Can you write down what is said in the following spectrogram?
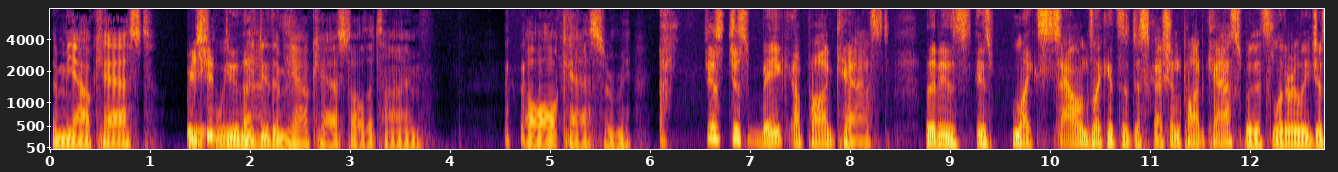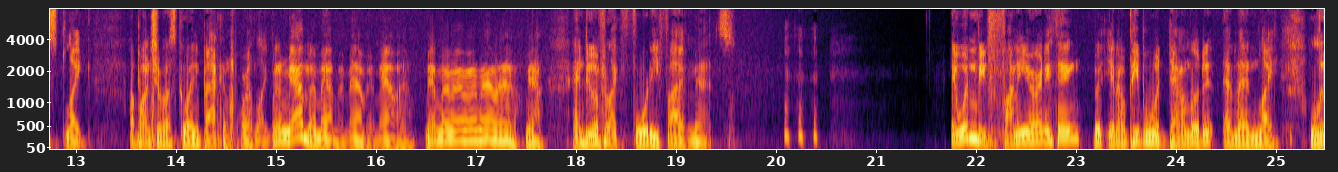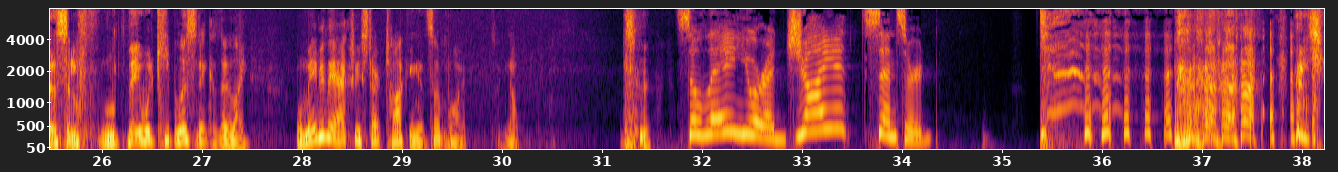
The Meowcast. We should do that. We do the Meowcast all the time. all casts are me. just just make a podcast that is is like sounds like it's a discussion podcast, but it's literally just like a bunch of us going back and forth like meow meow meow meow meow meow meow meow meow meow meow meow meow meow and do it for like forty five minutes. it wouldn't be funny or anything, but you know, people would download it and then like listen. They would keep listening because they're like, well, maybe they actually start talking at some point. It's like, nope. Soleil, you are a giant censored.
